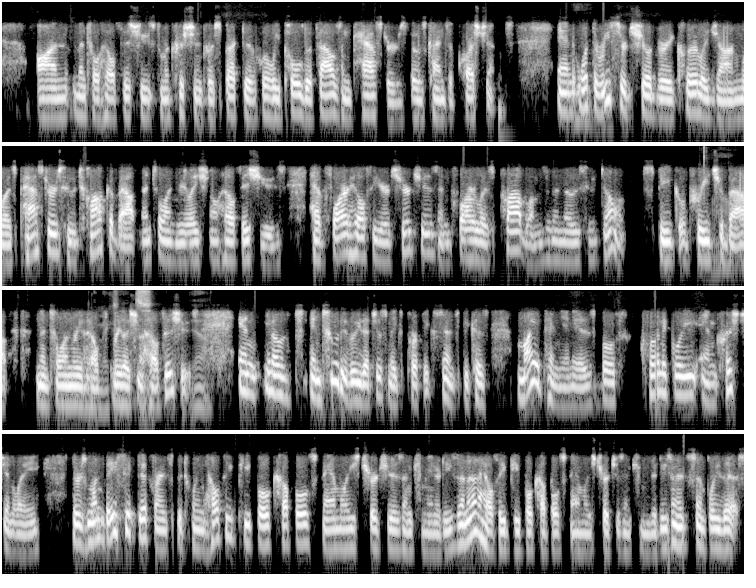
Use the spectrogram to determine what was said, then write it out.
on mental health issues from a Christian perspective, where we polled a thousand pastors those kinds of questions. And what the research showed very clearly, John, was pastors who talk about mental and relational health issues have far healthier churches and far less problems than those who don't speak or preach about mental and health, relational sense. health issues. Yeah. And, you know, intuitively, that just makes perfect sense because my opinion is both clinically and Christianly, there's one basic difference between healthy people, couples, families, churches, and communities, and unhealthy people, couples, families, churches, and communities. And it's simply this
